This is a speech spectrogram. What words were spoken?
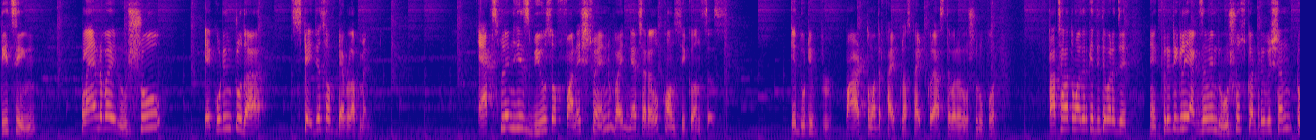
teaching planned by Rousseau according to the stages of development explain his views of punishment by natural consequences এ দুটি পার্ট তোমাদের ফাইভ প্লাস ফাইভ করে আসতে পারে রসুর উপর। তাছাড়া তোমাদেরকে দিতে পারে যে critically examine Rousseau's contribution to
